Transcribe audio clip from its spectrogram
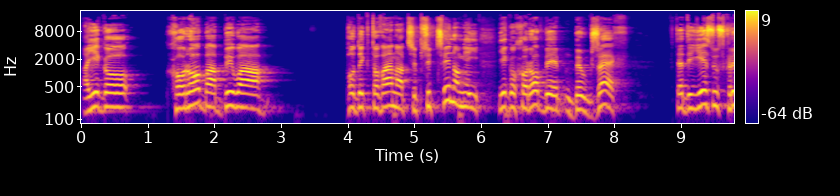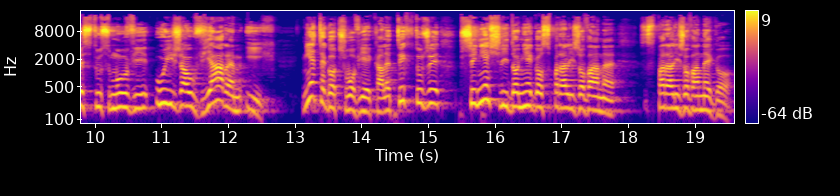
a jego choroba była podyktowana, czy przyczyną jej, jego choroby był grzech, wtedy Jezus Chrystus mówi, ujrzał wiarę ich, nie tego człowieka, ale tych, którzy przynieśli do niego sparaliżowane, sparaliżowanego.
